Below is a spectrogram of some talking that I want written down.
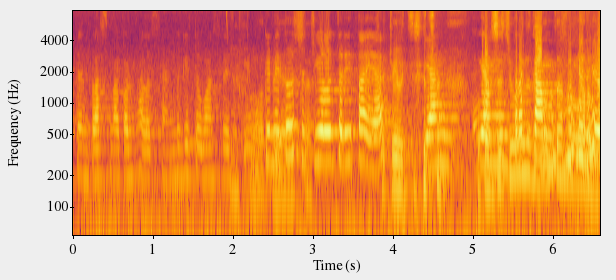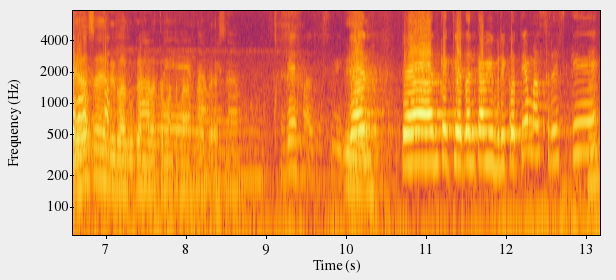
dan plasma konvalesen begitu Mas Rizky. Ya, Mungkin biasa. itu secil cerita ya secil cerita. yang Bukan yang terekam luar biasa yang dilakukan oleh teman-teman KPS. Oke, Mas Rizky. Iya. Dan dan kegiatan kami berikutnya Mas Rizky hmm?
